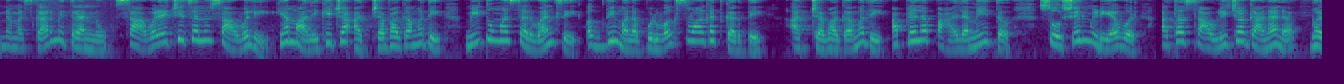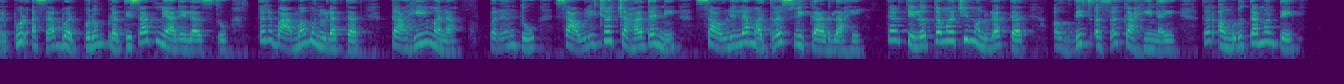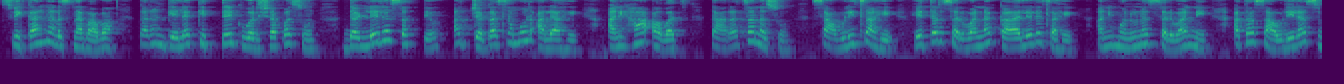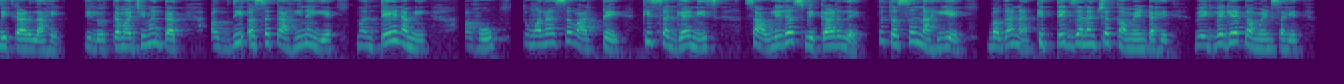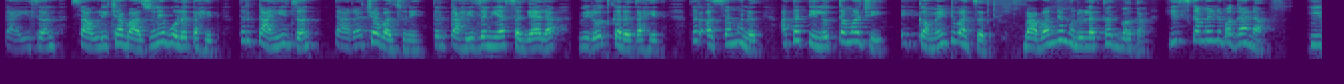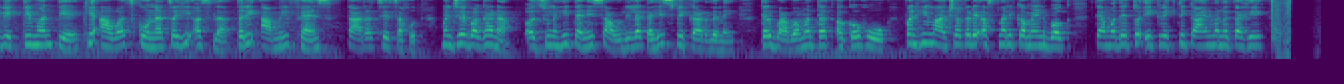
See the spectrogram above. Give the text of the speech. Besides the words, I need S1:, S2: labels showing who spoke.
S1: नमस्कार मित्रांनो सावळ्याची जणू सावली या मालिकेच्या आजच्या भागामध्ये मी तुम्हा सर्वांचे अगदी मनपूर्वक स्वागत करते. आजच्या भागामध्ये आपल्याला पाहायला मिळतं सोशल मीडियावर आता सावलीच्या गाण्याला भरपूर असा भरपूर प्रतिसाद मिळालेला असतो. तर बाबा म्हणू लागतात काहीही म्हणा. परंतु सावलीच्या चाहत्यांनी सावलीला मात्र स्वीकारला आहे. तर तिलोत्तमाची म्हणू लागतात अगदीच असं काही नाही. तर अमृता म्हणते स्वीकारणारच ना बाबा. कारण गेल्या कित्येक वर्षापासून दडलेलं सत्य आज जगासमोर आलं आहे. आणि हा आवाज ताराचा नसून सावलीचा आहे. हे तर सर्वांना कळालेलंच आहे. आणि म्हणूनच सर्वांनी आता सावलीला स्वीकारलं आहे. तिलोत्तमाजी म्हणतात अगदी असं काही नाही आहे म्हणते ना मी अहो तुम्हाला असं वाटते की सगळ्यांनीच सावलीला स्वीकारलंय. तर तसं नाही आहे बघा ना कित्येक जणांच्या कमेंट आहेत. वेगवेगळ्या कमेंट्स आहेत. काही जण सावलीच्या बाजूने बोलत आहेत. तर काही जण ताराच्या बाजूने. तर काही जण या सगळ्याला विरोध करत आहेत. तर असं म्हणत आता तिलोत्तमाजी एक कमेंट वाचत बाबांना म्हणू लागतात बघा. हीच कमेंट बघा ना. ही व्यक्ती म्हणते की आवाज कोणाचाही असला तरी आम्ही फॅन्स ताराचेच आहोत. म्हणजे बघा ना अजूनही त्यांनी सावलीला काही स्वीकारलं नाही. तर बाबा म्हणतात अगं हो पण ही माझ्याकडे असणारी कमेंट बघ. त्यामध्ये तो एक व्यक्ती काय म्हणत आहे?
